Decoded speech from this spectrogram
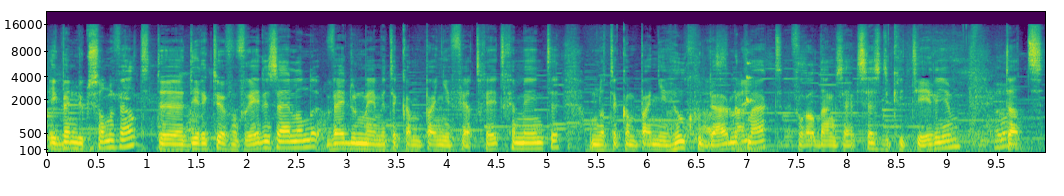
Ik ben Luc Sonneveld, de directeur van Vredezeilanden. Wij doen mee met de campagne Fairtrade Gemeente, omdat de campagne heel goed duidelijk maakt, vooral dankzij het zesde criterium, dat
